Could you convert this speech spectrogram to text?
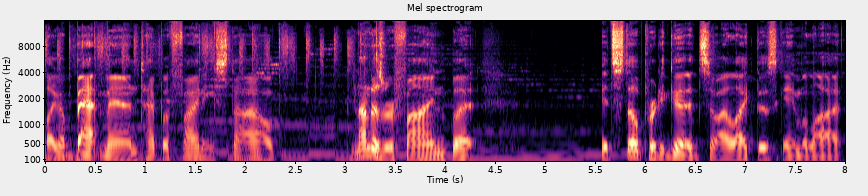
like a Batman type of fighting style. Not as refined, but it's still pretty good, so I like this game a lot.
